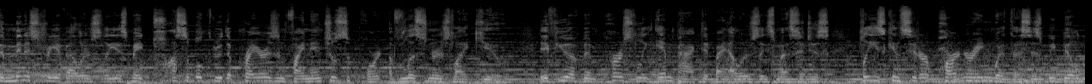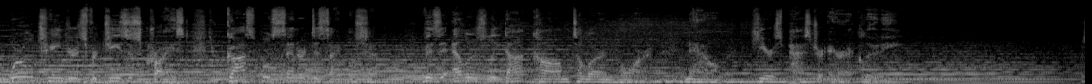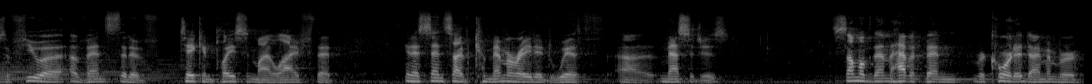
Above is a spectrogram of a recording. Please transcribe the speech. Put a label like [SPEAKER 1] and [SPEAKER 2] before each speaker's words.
[SPEAKER 1] The ministry of Ellerslie is made possible through the prayers and financial support of listeners like you. If you have been personally impacted by Ellerslie's messages, please consider partnering with us as we build world changers for Jesus Christ through gospel centered discipleship. Visit Ellerslie.com to learn more. Now, here's Pastor Eric Ludy.
[SPEAKER 2] There's a few uh, events that have taken place in my life that, in a sense, I've commemorated with uh, messages. Some of them haven't been recorded. I remember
